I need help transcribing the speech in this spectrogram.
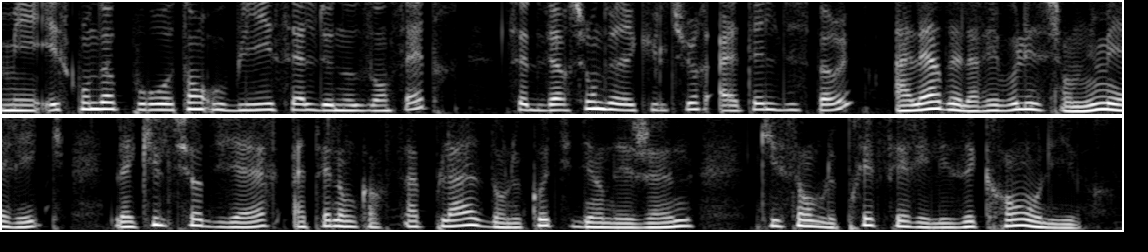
mais est-ce qu'on doit pour autant oublier celle de nos ancêtres? Cette version de la culture a-t-elle disparu? À l'ère de la révolution numérique, la culture d'hier a-t-elle encore sa place dans le quotidien des jeunes qui semblent préférer les écrans aux livres?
